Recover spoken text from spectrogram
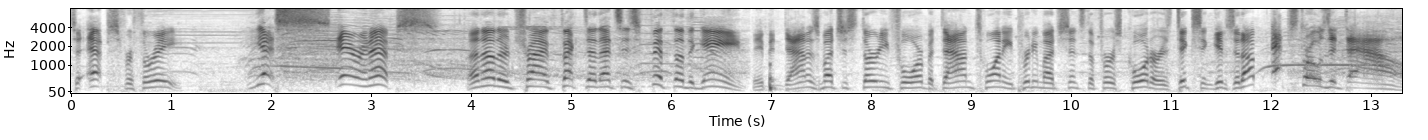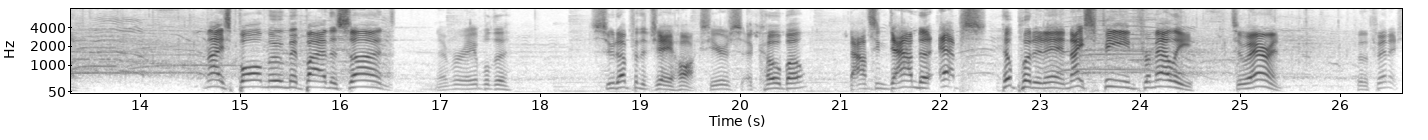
to Epps for three. Yes, Aaron Epps. Another trifecta. That's his fifth of the game. They've been down as much as 34, but down 20 pretty much since the first quarter as Dixon gives it up. Epps throws it down. Nice ball movement by the Suns. Never able to suit up for the Jayhawks. Here's Okobo bouncing down to Epps. He'll put it in. Nice feed from Elie to Aaron for the finish.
